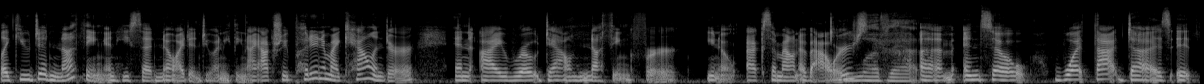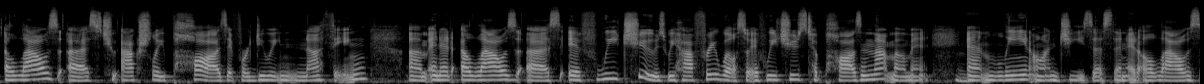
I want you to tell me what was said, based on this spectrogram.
Like you did nothing. And he said, no, I didn't do anything. I actually put it in my calendar and I wrote down nothing for you know x amount of hours I Love that. um, and so what that does it allows us to actually pause if we're doing nothing um, and it allows us if we choose we have free will so if we choose to pause in that moment Mm-hmm. and lean on jesus then it allows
